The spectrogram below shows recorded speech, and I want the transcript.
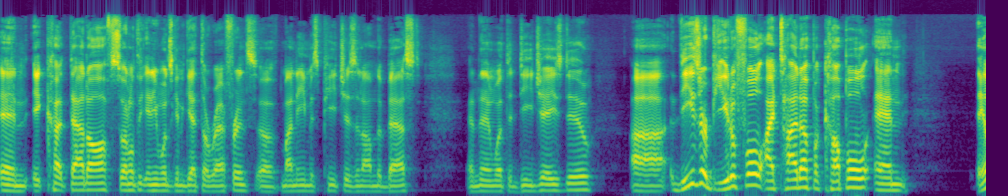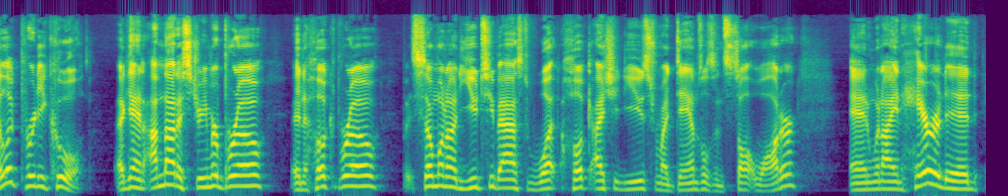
and it cut that off. So I don't think anyone's going to get the reference of my name is Peaches and I'm the best and then what the DJs do. Uh, these are beautiful. I tied up a couple and they look pretty cool. Again, I'm not a streamer bro and hook bro, but someone on YouTube asked what hook I should use for my damsels in salt water. And when I inherited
